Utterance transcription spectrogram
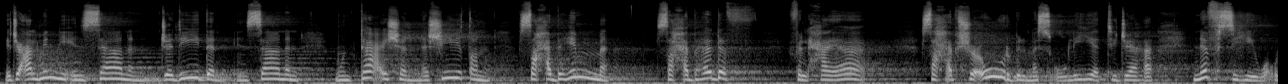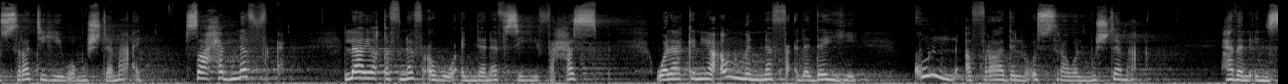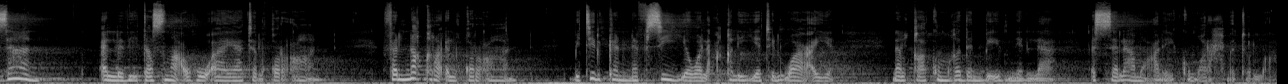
يجعل مني إنسانا جديدا إنسانا منتعشا نشيطا صاحب همة صاحب هدف في الحياة صاحب شعور بالمسؤولية تجاه نفسه وأسرته ومجتمعه. صاحب نفع لا يقف نفعه عند نفسه فحسب ولكن يعم النفع لديه كل أفراد الأسرة والمجتمع. هذا الإنسان الذي تصنعه آيات القرآن. فلنقرأ القرآن بتلك النفسية والعقلية الواعية. نلقاكم غدا بإذن الله. السلام عليكم ورحمة الله.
